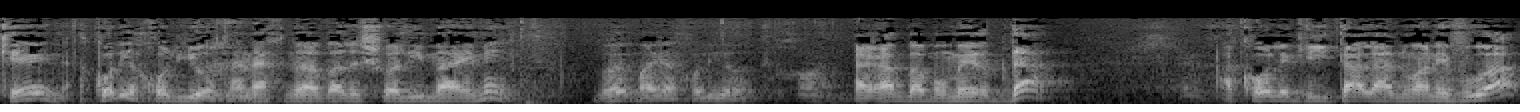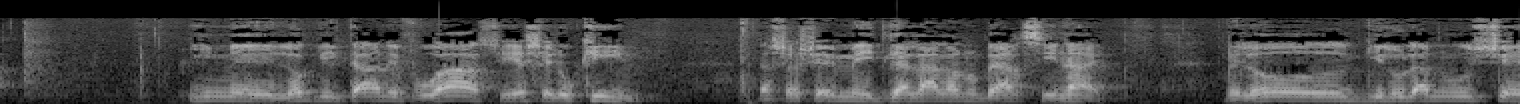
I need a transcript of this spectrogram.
כן, הכל יכול להיות, אנחנו אבל שואלים מה האמת, לא מה יכול להיות. נכון. הרמב"ם אומר, דע, הכל גילתה לנו הנבואה. אם אה, לא גילתה הנבואה שיש אלוקים, ושהשם התגלה לנו בהר סיני, ולא גילו לנו שהשם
